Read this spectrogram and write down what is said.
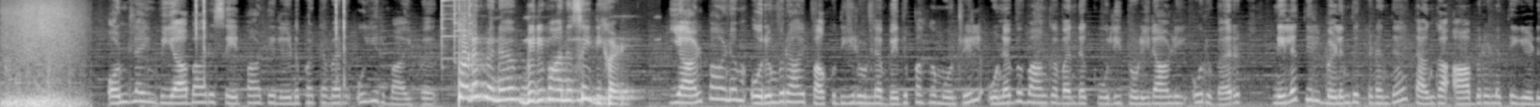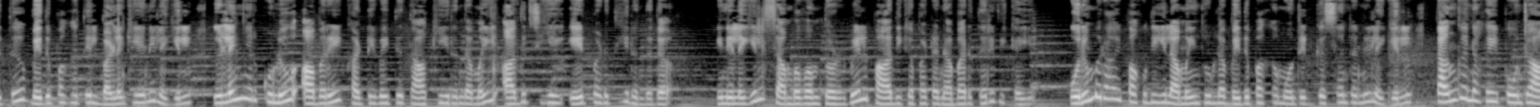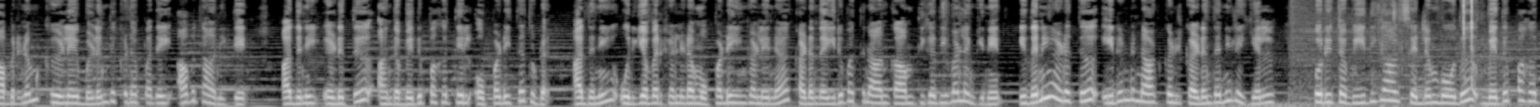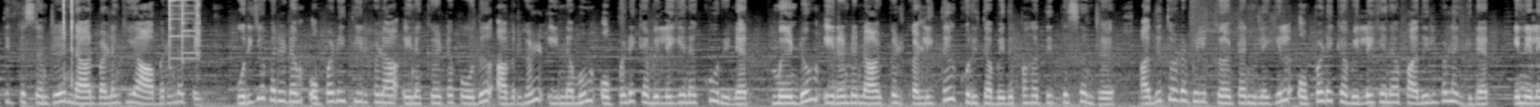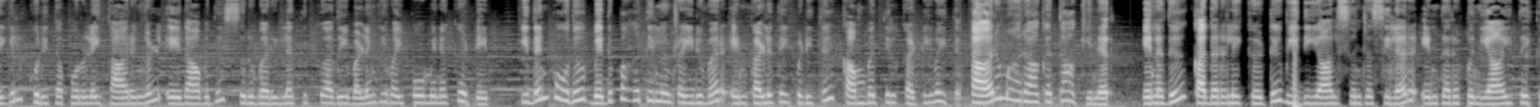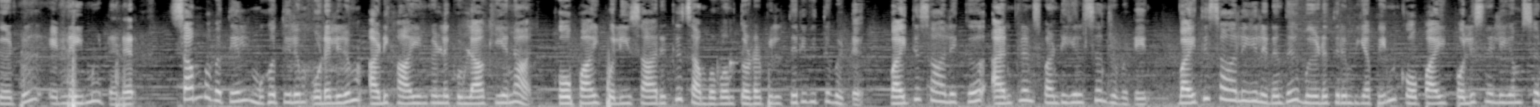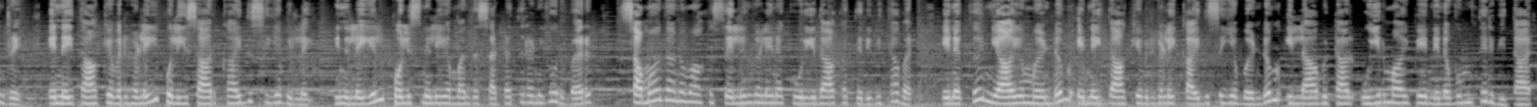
ஆன்லைன் வியாபார செயற்பாட்டில் ஈடுபட்டவர் உயிர் வாய்ப்பு. தொடர்பென விரிவான செய்திகள். யாழ்ப்பாணம் ஒரும்புராய் பகுதியில் உள்ள வெதுப்பகம் ஒன்றில் உணவு வாங்க வந்த கூலி தொழிலாளி ஒருவர் நிலத்தில் விழுந்து கிடந்த தங்க ஆபரணத்தை எடுத்து வெதுப்பகத்தில் வழங்கிய நிலையில் இளைஞர் குழு அவரை கட்டி வைத்து தாக்கியிருந்தமை அதிர்ச்சியை ஏற்படுத்தியிருந்தது. இந்நிலையில் சம்பவம் தொடர்பில் பாதிக்கப்பட்ட நபர் தெரிவிக்கையில் ஒருமுராய் பகுதியில் அமைந்துள்ள வெதுப்பகம் ஒன்றிற்கு சென்ற நிலையில் தங்க நகை போன்ற ஆபரணம் கீழே விழுந்து கிடப்பதை அவதானித்தேன். அதனை எடுத்து அந்த வெதுப்பகத்தில் ஒப்படைத்ததுடன் அதனை உரியவர்களிடம் ஒப்படையுங்கள் என கடந்த இருபத்தி நான்காம் திகதி வழங்கினேன். இதனை அடுத்து இரண்டு நாட்கள் கடந்த நிலையில் குறித்த வீதியால் செல்லும் போது வெதுப்பகத்திற்கு சென்று நான் வழங்கிய ஆபரணத்தை உரியவரிடம் ஒப்படைத்தீர்களா என கேட்டபோது அவர்கள் இன்னமும் ஒப்படைக்கவில்லை என கூறினர். மீண்டும் இரண்டு நாட்கள் கழித்து குறித்த வெதுப்பகத்திற்கு சென்று அது தொடர்பில் கேட்ட நிலையில் ஒப்படைக்கவில்லை என பதில் வழங்கினர். இந்நிலையில் குறித்த பொருளை தாருங்கள் ஏதாவது சிறுவர் இல்லத்திற்கு அதை வழங்கி வைப்போம் என கேட்டேன். இதன்போது வெதுப்பகத்தில் நின்ற இருவர் என் கழுத்தை பிடித்து கம்பத்தில் கட்டி வைத்து தாறுமாறாக தாக்கினர். எனது கதறலை கேட்டு வீதியால் சென்ற சிலர் என் தரப்பு நியாயத்தை கேட்டு என்னை மீட்டனர். சம்பவத்தில் முகத்திலும் உடலிலும் அடிகாயங்களுக்குள்ளாகிய நான் கோப்பாய் போலீசாருக்கு சம்பவம் தொடர்பில் தெரிவித்துவிட்டு வைத்தியசாலைக்கு ஆம்புலன்ஸ் வண்டியில் சென்று விட்டேன் வைத்தியசாலையில் இருந்து வீடு திரும்பிய பின் கோப்பாய் போலீஸ் நிலையம் சென்றேன். என்னை தாக்கியவர்களை போலீசார் கைது செய்யவில்லை. இந்நிலையில் போலீஸ் நிலையம் வந்த சட்டத்திரணி ஒருவர் சமாதானமாக செல்லுங்கள் என கூறியதாக தெரிவித்த அவர் எனக்கு நியாயம் வேண்டும் என்னை தாக்கியவர்களை கைது செய்ய வேண்டும் இல்லாவிட்டால் உயிர் மாய்ப்பேன் எனவும் தெரிவித்தார்.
